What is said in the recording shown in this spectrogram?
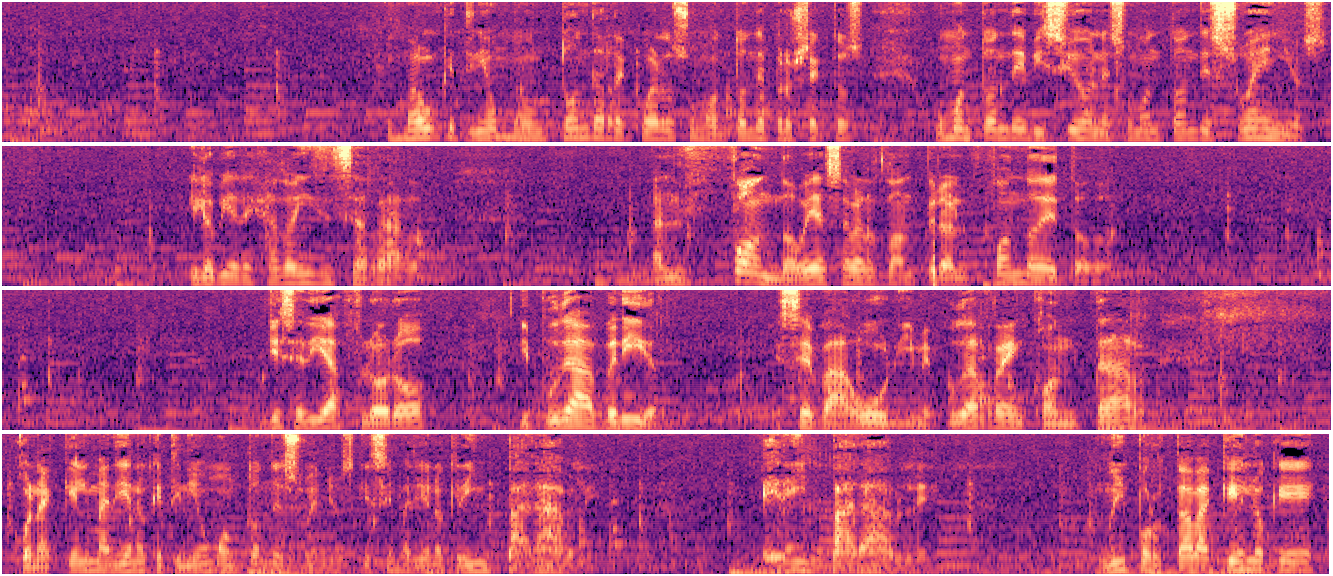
un baúl que tenía un montón de recuerdos, un montón de proyectos, un montón de visiones, un montón de sueños. Y lo había dejado ahí encerrado. Al fondo, voy a saber dónde, pero al fondo de todo. Y ese día floró y pude abrir ese baúl y me pude reencontrar con aquel Mariano que tenía un montón de sueños, que ese Mariano que era imparable. Era imparable no importaba qué es lo que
